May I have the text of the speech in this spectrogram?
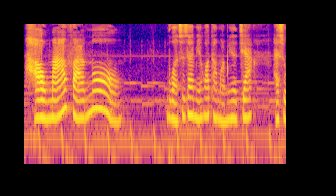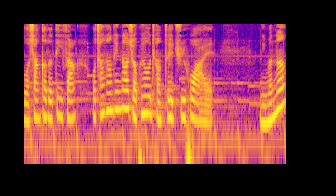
好麻烦哦！不管是在棉花糖妈咪的家，还是我上课的地方，我常常听到小朋友讲这句话，诶。你们呢？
